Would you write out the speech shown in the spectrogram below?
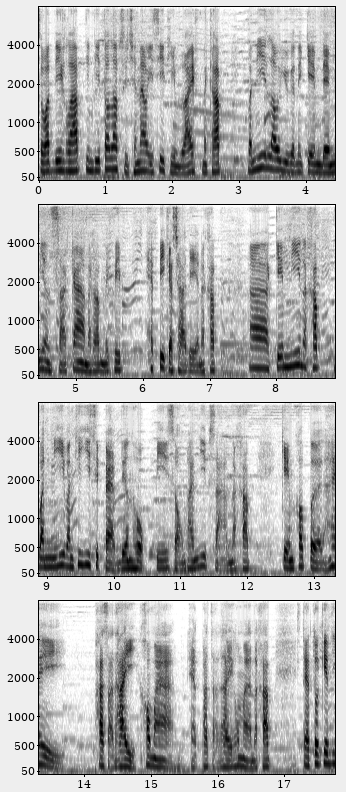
สวัสดีครับ ยินดีต้อนรับสู่ช anel Easy Team Life นะครับ วันนี้เราอยู่กันในเกม Damian Saga นะครับ ในคลิป Happy ก a ชาเดย์นะครับเกมนี้นะครับ วันนี้วันที่ 28 เดือน 6 ปี 2023 นะครับ เกมเขาเปิดให้ภาษาไทยเข้ามา แอดภาษาไทยเข้ามานะครับ แต่ตัวเกมจ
